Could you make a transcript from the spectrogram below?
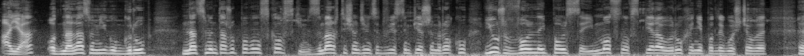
a ja odnalazłem jego grób na cmentarzu powązkowskim. Zmarł w 1921 roku już w wolnej Polsce i mocno wspierał ruchy niepodległościowe e,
